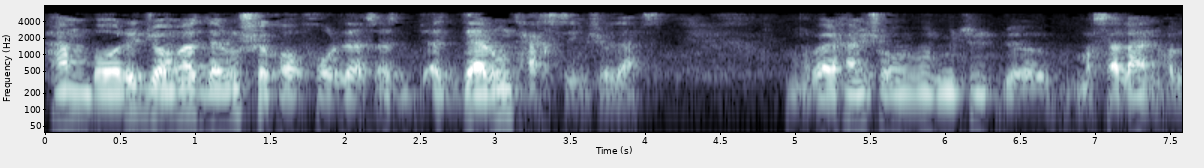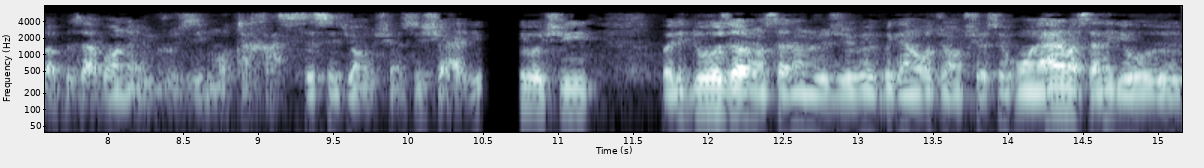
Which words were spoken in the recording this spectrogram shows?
همواره جامعه از درون شکاف خورده است از درون تقسیم شده است. برای همین شما می‌تونید مثلا حالا به زبان امروزی متخصص جامعه شناسی شهری باشید ولی 2000 مثلا راجع بگن آقا جامعه شناسی هنر مثلا یه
